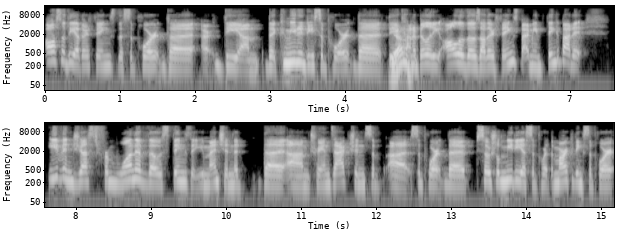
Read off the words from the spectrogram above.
also the other things the support the uh, the um the community support the the yeah. accountability all of those other things but i mean think about it even just from one of those things that you mentioned the the um, transaction uh, support the social media support the marketing support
